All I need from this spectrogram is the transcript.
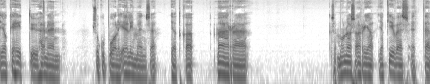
jo kehittyy hänen sukupuolielimensä, jotka määrää se munasarja ja kives, että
